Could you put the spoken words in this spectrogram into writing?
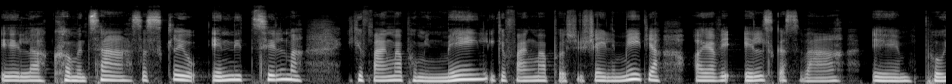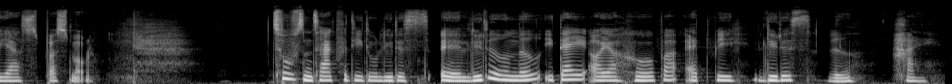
eller kommentarer, så skriv endelig til mig. I kan fange mig på min mail, I kan fange mig på sociale medier, og jeg vil elske at svare øh, på jeres spørgsmål. Tusind tak, fordi du lyttes, øh, lyttede med i dag, og jeg håber, at vi lyttes ved. Hej.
